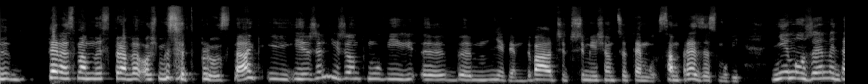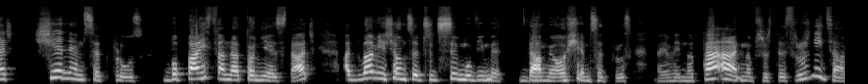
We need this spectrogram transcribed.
y, teraz mamy sprawę 800, tak? I jeżeli rząd mówi, y, nie wiem, dwa czy trzy miesiące temu, sam prezes mówi, nie możemy dać 700, bo państwa na to nie stać, a dwa miesiące czy trzy mówimy, damy 800. No ja mówię, no tak, no przecież to jest różnica.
